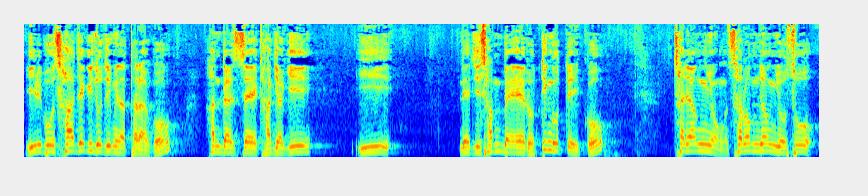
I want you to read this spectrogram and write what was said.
일부 사재기 조짐이 나타나고 한 달 새 가격이 2 내지 3배로 뛴 것도 있고 차량용, 산업용 요소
